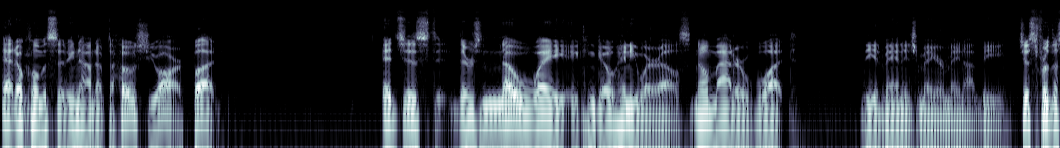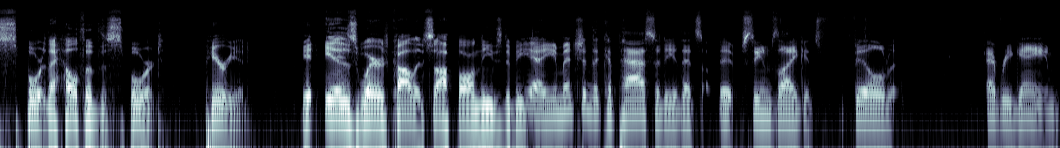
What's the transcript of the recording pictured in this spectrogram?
at Oklahoma City. Now, enough to host, you are. But it just, there's no way it can go anywhere else, no matter what the advantage may or may not be. Just for the sport, the health of the sport, period. It is where college softball needs to be. Yeah, you mentioned the capacity. That's it seems like it's filled every game.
